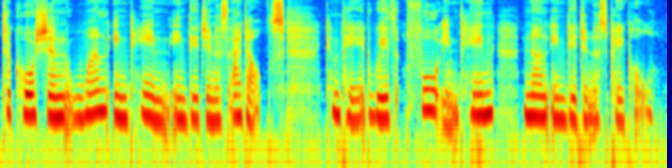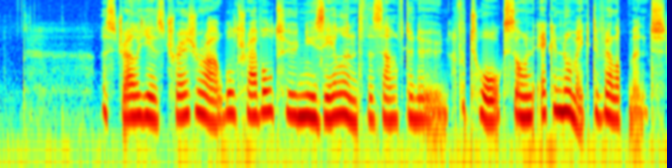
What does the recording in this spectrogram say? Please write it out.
to caution 1 in 10 Indigenous adults, compared with 4 in 10 non Indigenous people. Australia's Treasurer will travel to New Zealand this afternoon for talks on economic development.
